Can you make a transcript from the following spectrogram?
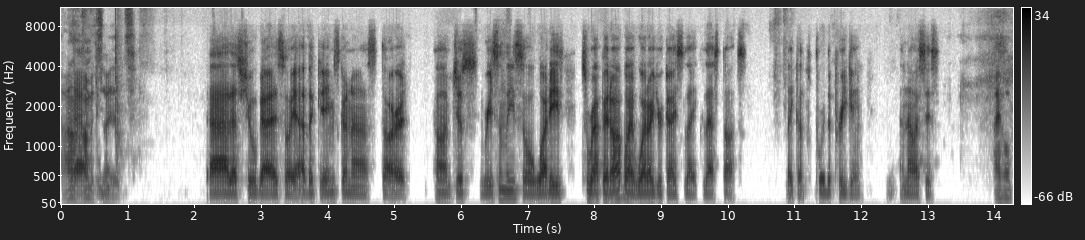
I don't know, Yeah. I'm excited. Uh, that's true, guys. So yeah, the game's gonna start uh, just recently. So what is to wrap it up? Like, what are your guys like last thoughts, like uh, for the pregame analysis? I hope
